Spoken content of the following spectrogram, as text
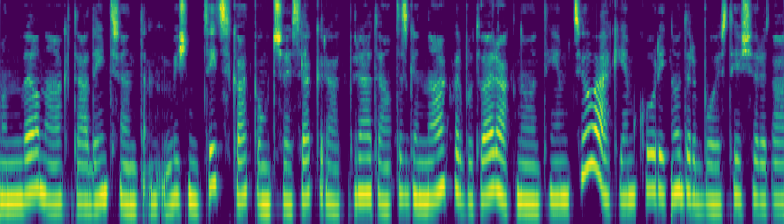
man vēl nāk tāda interesanta, višķi cits skatpunkts šai sakarā prātā. Tas gan nāk varbūt vairāk no tiem cilvēkiem, kuri nodarbojas tieši ar tā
